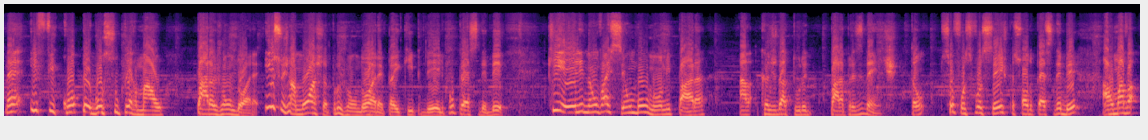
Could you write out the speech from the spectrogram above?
né? E ficou, pegou super mal para João Dória. Isso já mostra para o João Dória, para a equipe dele, para o PSDB, que ele não vai ser um bom nome para a candidatura para presidente. Então, se eu fosse vocês, pessoal do PSDB, arrumava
